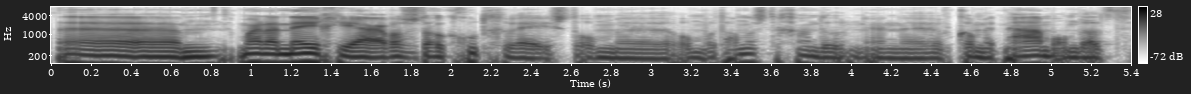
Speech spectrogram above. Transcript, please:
Ehm, maar na negen jaar was het ook goed geweest om, uh, om wat anders te gaan doen. En dat kwam met name omdat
